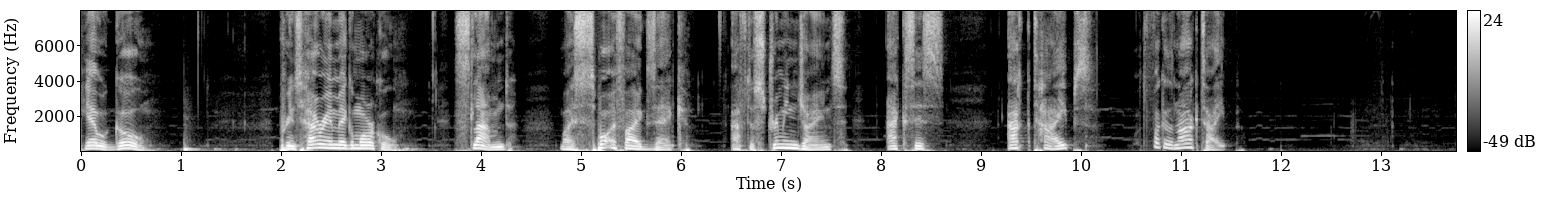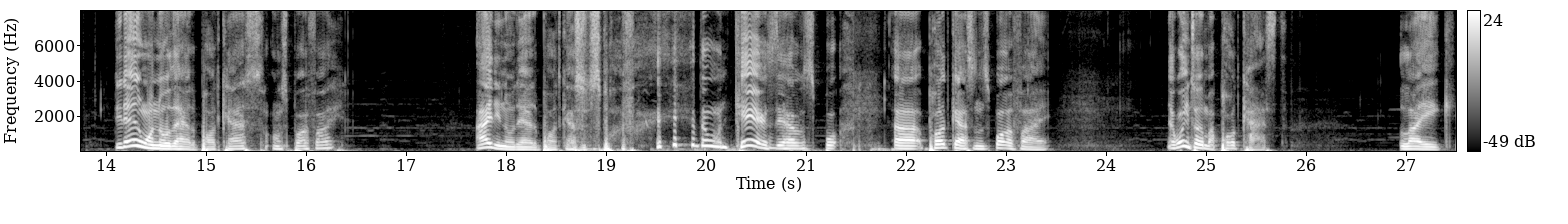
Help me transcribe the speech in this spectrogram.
Here we go. Prince Harry and Meghan Markle slammed by Spotify exec after streaming giants Access Archetypes. What the fuck is an archetype? Did anyone know they had a podcast on Spotify? I didn't know they had a podcast on Spotify. no one cares they have a spo- uh, podcast on Spotify. Now, when you're talking about podcast, like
